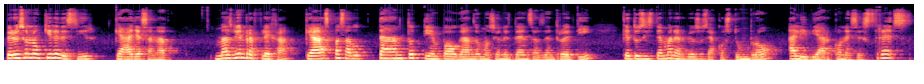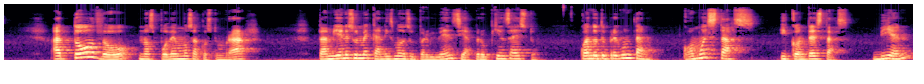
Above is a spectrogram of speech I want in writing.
pero eso no quiere decir que hayas sanado. Más bien refleja que has pasado tanto tiempo ahogando emociones densas dentro de ti que tu sistema nervioso se acostumbró a lidiar con ese estrés. A todo nos podemos acostumbrar. También es un mecanismo de supervivencia, pero piensa esto. Cuando te preguntan ¿cómo estás? y contestas bien,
